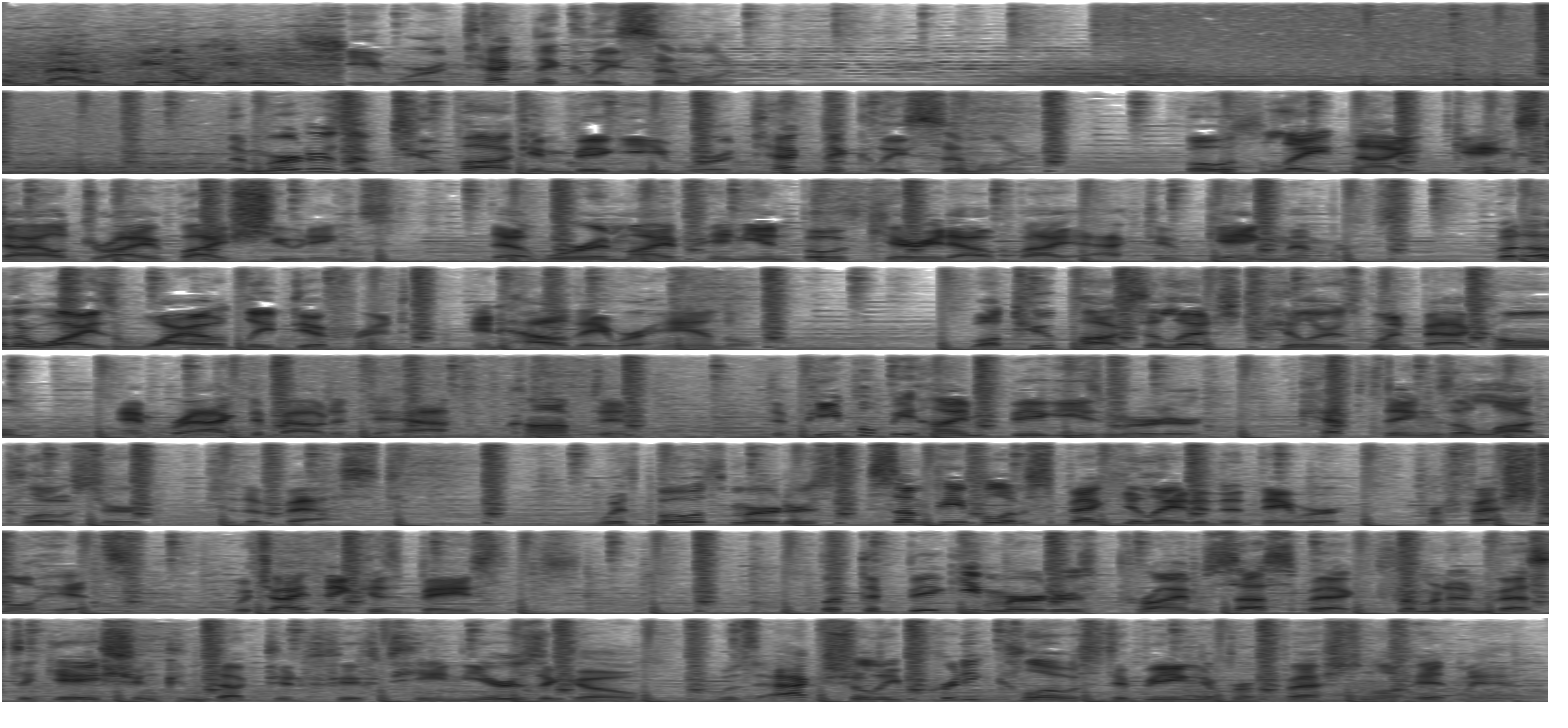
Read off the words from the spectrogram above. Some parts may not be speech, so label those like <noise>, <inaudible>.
uh, Valentino giving me were technically similar. The murders of Tupac and Biggie were technically similar. Both late night gang style drive by shootings that were, in my opinion, both carried out by active gang members, but otherwise wildly different in how they were handled. While Tupac's alleged killers went back home and bragged about it to half of Compton, the people behind Biggie's murder kept things a lot closer to the vest. With both murders, some people have speculated that they were professional hits, which I think is baseless. But the Biggie murder's prime suspect from an investigation conducted 15 years ago was actually pretty close to being a professional hitman,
